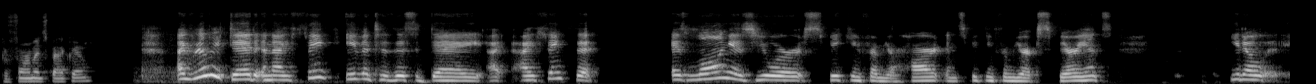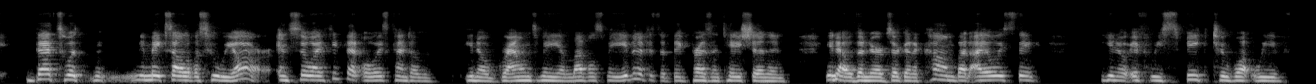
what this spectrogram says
performance background? I really did and i think even to this day i, I think that as long as you're speaking from your heart and speaking from your experience you know that's what makes all of us who we are. And so I think that always kind of, you know, grounds me and levels me, even if it's a big presentation and, you know, the nerves are going to come. But I always think, you know, if we speak to what we've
